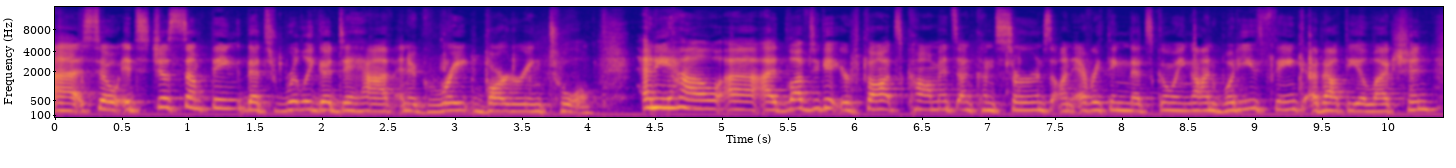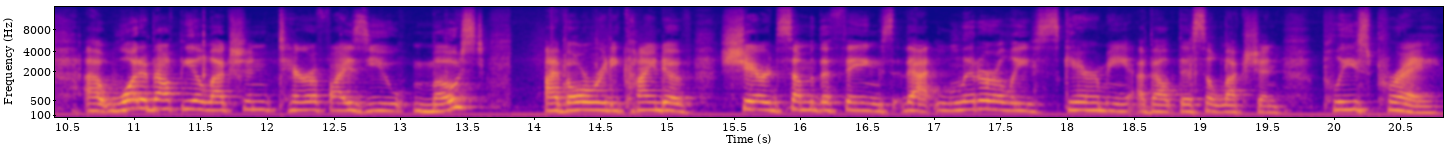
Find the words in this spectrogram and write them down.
Uh, so it's just something that's really good to have and a great bartering tool. Anyhow, uh, I'd love to get your thoughts, comments, and concerns on everything that's going on. What do you think about the election? Uh, what about the election terrifies you most? I've already kind of shared some of the things that literally scare me about this election. Please pray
